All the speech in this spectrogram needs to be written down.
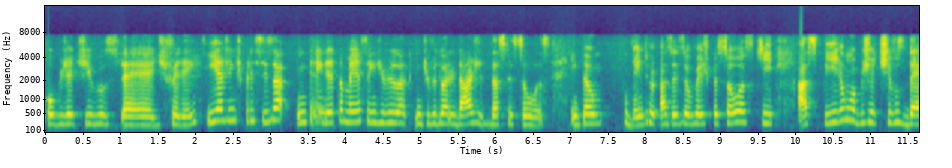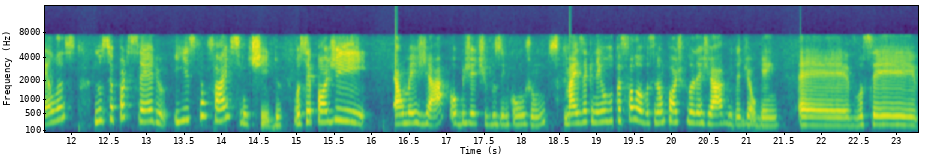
objetivos é, diferentes, e a gente precisa entender também essa individualidade individualidade das pessoas. Então, dentro, às vezes eu vejo pessoas que aspiram objetivos delas no seu parceiro, e isso não faz sentido. Você pode almejar objetivos em conjuntos, mas é que nem o Lucas falou, você não pode planejar a vida de alguém. É, você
